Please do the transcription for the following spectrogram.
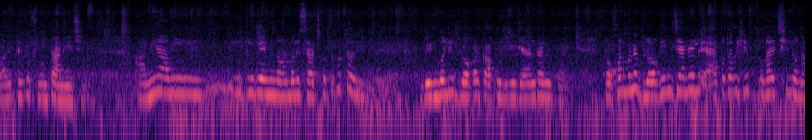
বাড়ি থেকে ফোনটা আনিয়েছিলাম। আনিয়ে আমি ইউটিউবে আমি নর্মালি সার্চ করতে করতে ওই বেঙ্গলি ব্লগার কাকুলি এই চ্যানেলটা আমি পাই। তখন মানে ব্লগিং চ্যানেল এতটা বেশি বোধহয় ছিল না।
